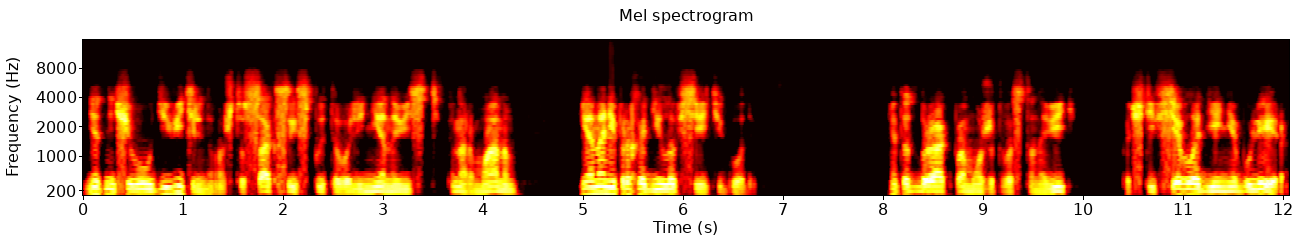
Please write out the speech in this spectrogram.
Нет ничего удивительного, что саксы испытывали ненависть к норманам, и она не проходила все эти годы. Этот брак поможет восстановить почти все владения Булейра,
